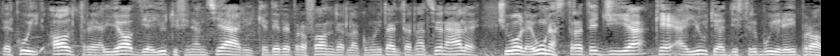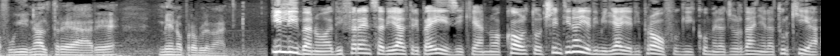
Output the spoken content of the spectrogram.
Per cui oltre agli ovvi aiuti finanziari che deve profondere la comunità internazionale ci vuole una strategia che aiuti a distribuire i profughi in altre aree meno problematiche. Il Libano, a differenza di altri paesi che hanno accolto centinaia di migliaia di profughi, come la Giordania e la Turchia,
